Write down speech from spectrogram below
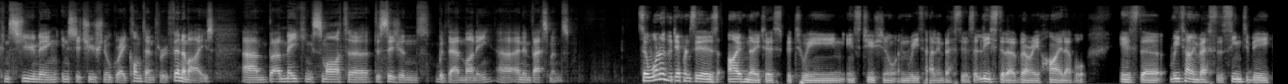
consuming institutional grade content through Finimize, um, but are making smarter decisions with their money uh, and investments. So, one of the differences I've noticed between institutional and retail investors, at least at a very high level, is that retail investors seem to be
